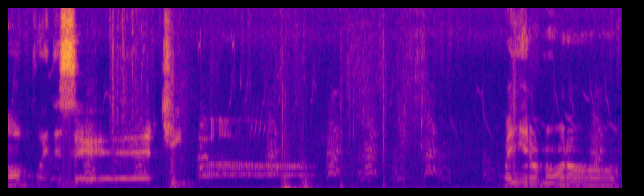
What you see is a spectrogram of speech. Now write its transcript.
No puede ser, chica. Me dieron oro.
